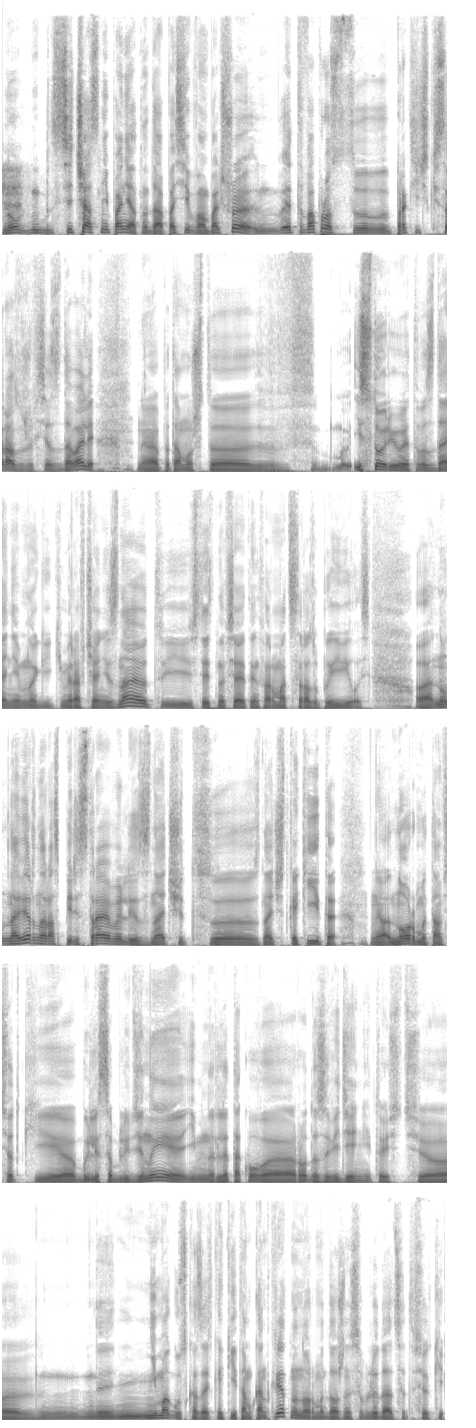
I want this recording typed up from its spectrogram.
Ну, сейчас непонятно, да. Спасибо вам большое. Это вопрос э, практически сразу же все задавали, э, потому что историю этого здания многие кемеровчане знают, и, естественно, вся эта информация сразу появилась. Ну, наверное, раз перестраивали, значит, значит какие-то нормы там все-таки были соблюдены именно для такого рода заведений. То есть не могу сказать, какие там конкретно нормы должны соблюдаться. Это все-таки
